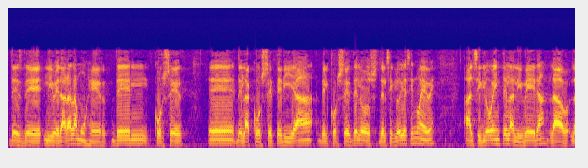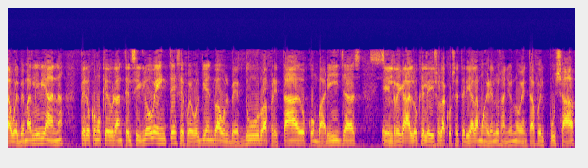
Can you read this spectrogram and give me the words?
desde liberar a la mujer del corset, eh, de la corsetería, del corset de los, del siglo XIX, al siglo XX la libera, la, la vuelve más liviana, pero como que durante el siglo XX se fue volviendo a volver duro, apretado, con varillas. El regalo que le hizo la corsetería a la mujer en los años 90 fue el push-up,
